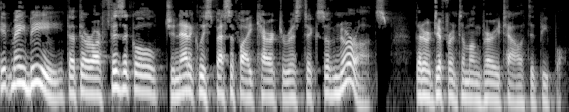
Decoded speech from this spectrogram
It may be that there are physical, genetically specified characteristics of neurons that are different among very talented people.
